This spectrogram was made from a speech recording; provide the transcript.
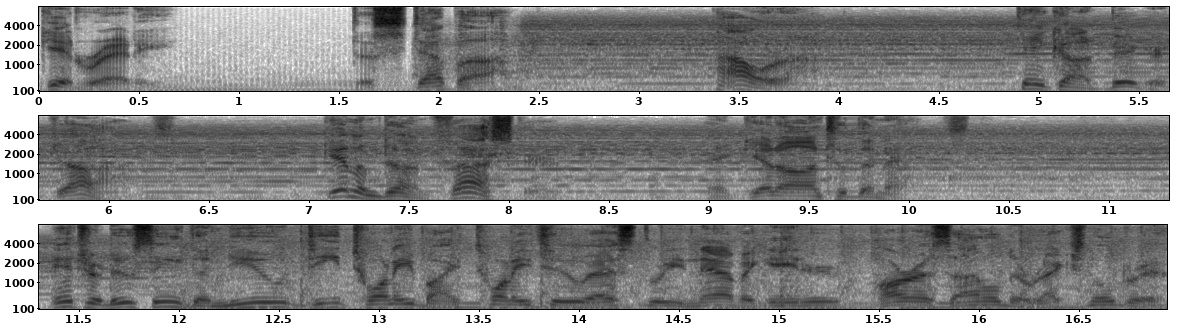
Get ready to step up, power up, take on bigger jobs, get them done faster, and get on to the next. Introducing the new D20 by 22 S3 Navigator Horizontal Directional Drill,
